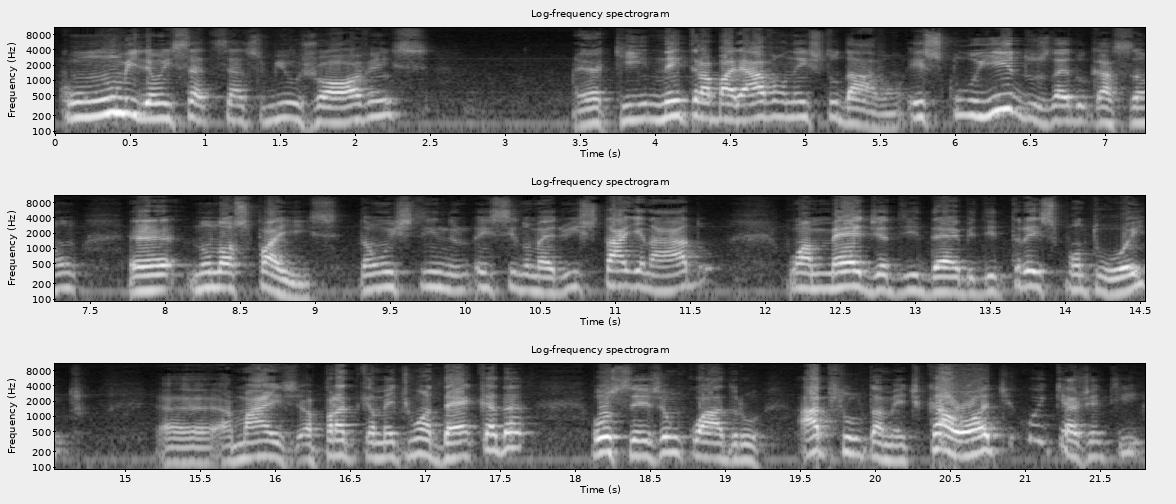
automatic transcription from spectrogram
com 1 milhão e 700 mil jovens é, que nem trabalhavam nem estudavam, excluídos da educação é, no nosso país. Então, o ensino, ensino médio estagnado, com a média de IDEB de 3,8, é, há, mais, há praticamente uma década, ou seja, um quadro absolutamente caótico e que a gente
